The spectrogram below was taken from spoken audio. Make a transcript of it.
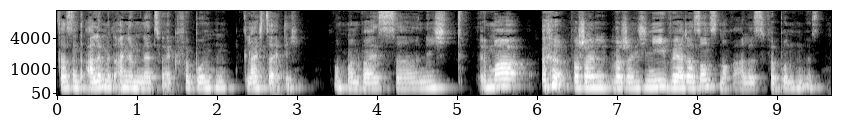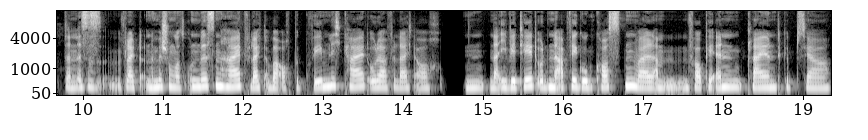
Da sind alle mit einem Netzwerk verbunden gleichzeitig. Und man weiß äh, nicht immer, wahrscheinlich, wahrscheinlich nie, wer da sonst noch alles verbunden ist. Dann ist es vielleicht eine Mischung aus Unwissenheit, vielleicht aber auch Bequemlichkeit oder vielleicht auch Naivität und eine Abwägung Kosten, weil am VPN-Client gibt es ja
